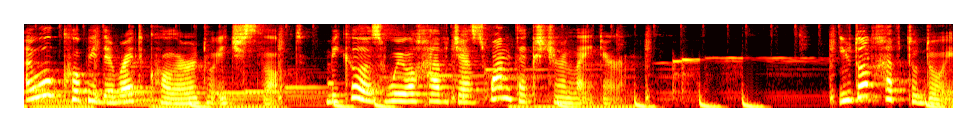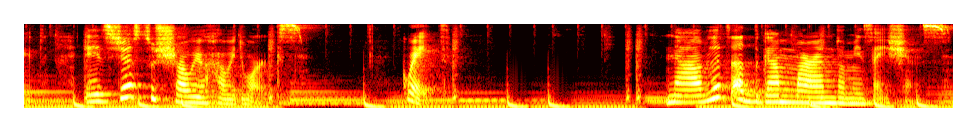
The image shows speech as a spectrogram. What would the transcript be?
I will copy the red color to each slot, because we will have just one texture later. You don't have to do it, it's just to show you how it works. Great! Now let's add gamma randomizations.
